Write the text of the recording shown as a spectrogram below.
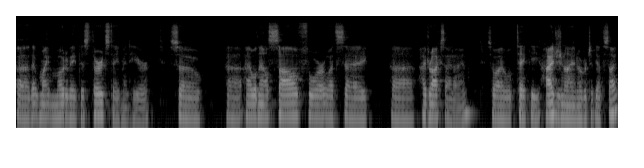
uh, that might motivate this third statement here. So uh, I will now solve for, let's say, uh, hydroxide ion. So I will take the hydrogen ion over to the other side.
